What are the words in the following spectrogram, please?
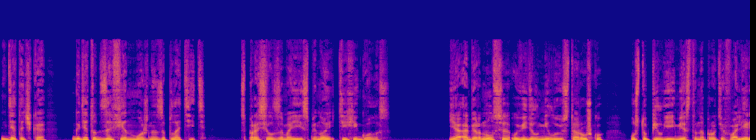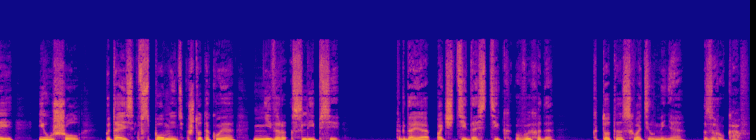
«Деточка, где тут за фен можно заплатить?» — спросил за моей спиной тихий голос. Я обернулся, увидел милую старушку, уступил ей место напротив Валерии и ушел, пытаясь вспомнить, что такое Нивер Слипси — когда я почти достиг выхода, кто-то схватил меня за рукав.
